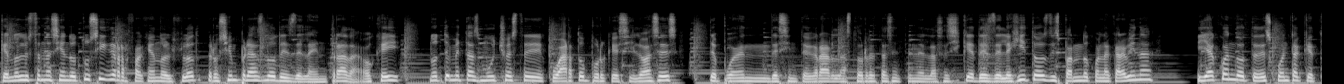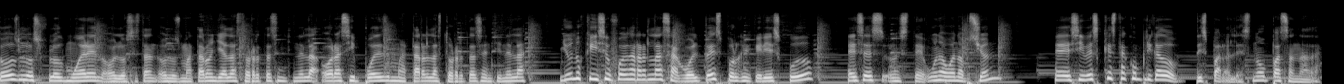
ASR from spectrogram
que no lo están haciendo, tú sigue rafaqueando el flood, pero siempre hazlo desde la entrada, ¿ok? No te metas mucho este cuarto porque si lo haces te pueden desintegrar las torretas sentinelas. Así que desde lejitos disparando con la carabina y ya cuando te des cuenta que todos los flood mueren o los, están, o los mataron ya las torretas sentinela, ahora sí puedes matar a las torretas sentinela. Yo lo que hice fue agarrarlas a golpes porque quería escudo. Esa es este, una buena opción. Eh, si ves que está complicado, dispárales, no pasa nada.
